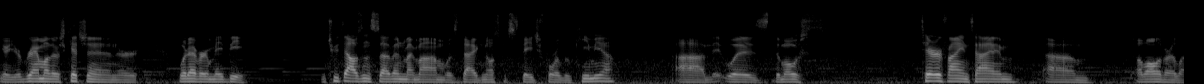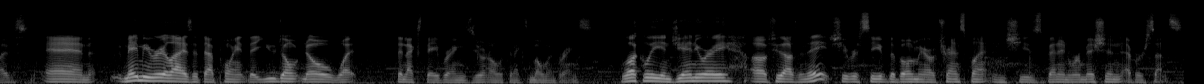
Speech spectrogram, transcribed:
know, your grandmother's kitchen or whatever it may be. In 2007, my mom was diagnosed with stage four leukemia. Um, it was the most terrifying time um, of all of our lives. And it made me realize at that point that you don't know what the next day brings. You don't know what the next moment brings. Luckily, in January of 2008, she received the bone marrow transplant and she's been in remission ever since.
